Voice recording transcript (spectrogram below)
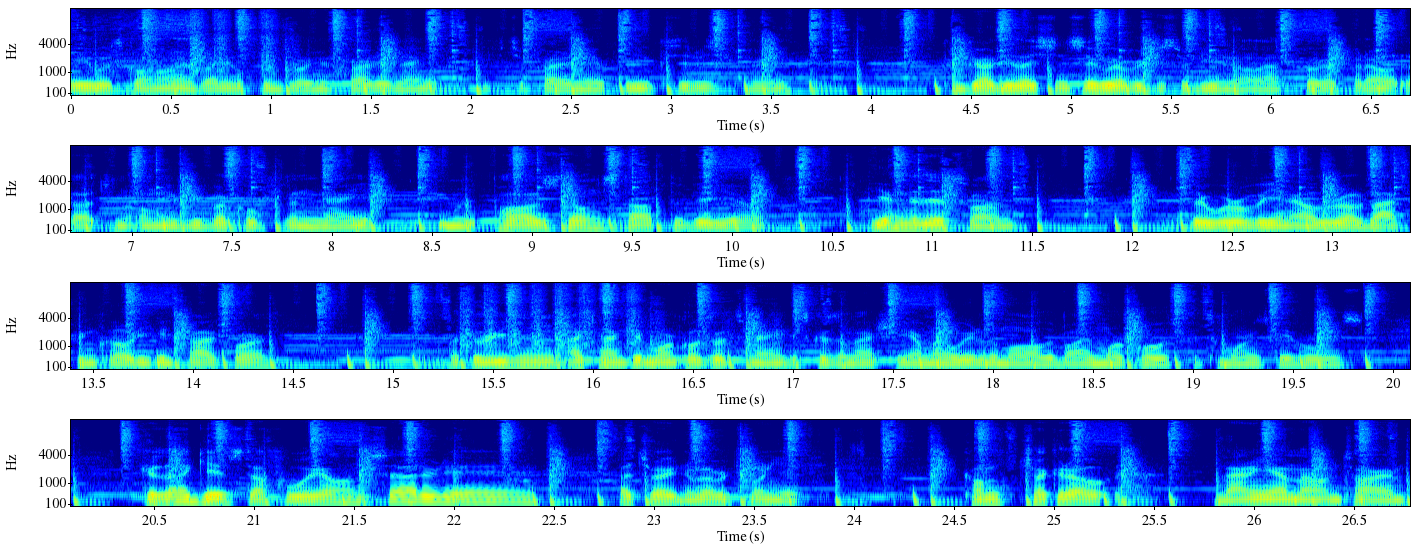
Hey, what's going on, everybody? Hope you're enjoying your Friday night. It's a Friday night for you, because it is for me. Congratulations to whoever just redeemed that last code I put out. That's my only rebook code for the night. Pause, don't stop the video. The end of this one, there will be an Eldorado backspin code you can try for. But the reason I can't get more codes out tonight is because I'm actually on my way to the mall to buy more codes for tomorrow's giveaways. Because I give stuff away on Saturday. That's right, November 20th. Come check it out. 9 a.m. Mountain Time.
